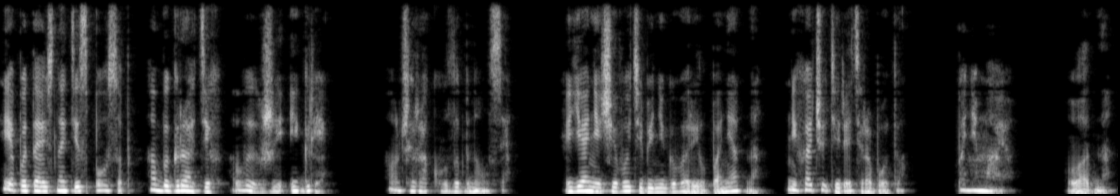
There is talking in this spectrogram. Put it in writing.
Я пытаюсь найти способ обыграть их в их же игре». Он широко улыбнулся. «Я ничего тебе не говорил, понятно? Не хочу терять работу». «Понимаю». «Ладно,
